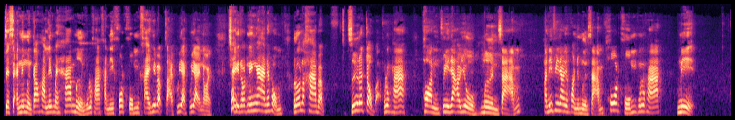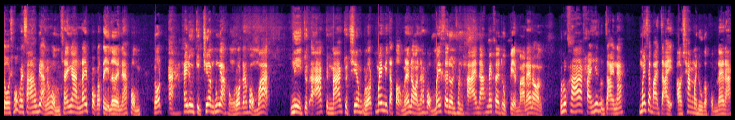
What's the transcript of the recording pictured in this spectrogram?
เจ็ดแสนหนึ่งหมื่นเก้าพันเลขไปห้าหมื่นคุณลูกค้าคันนี้โคตรคุ้มใครที่แบบสายผู้ใหญ่ผู้ใหญ่หน่อย ใช้รถง่ายๆนะผม รถราคาแบบซื้อแล้วจบอะคุณลูกค้าผ่อนฟรีดาวอยู่หมื่นสาม คันนี้ฟรีดาวน์อยู่ผ่อนอยู่หมื่นสามโคตรคุ้มคุณลูกค้า นี่ตัวโชคไฟฟ้าทุกอย่างนะผมใช้งานได้ปกติเลยนะผมรถอะให้ดูจุดเชื่อมทุกอย่างของรถนะผมว่านี่จุดอาร์คจุดมาร์กจุดเชื่อมของรถไม่มีตัดต่อมาแน่นอนนะครับผมไม่เคยโดนชนท้ายนะ ไม่เคยถูกเปลี่ยนมาแน่นอน คุณลูกค้าใครที่สนใจนะ ไม่สบายใจเอาช่างมาดูกับผมได้นะ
